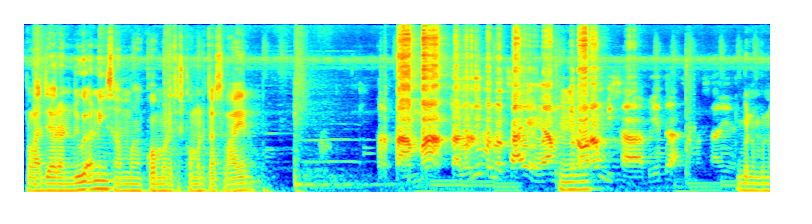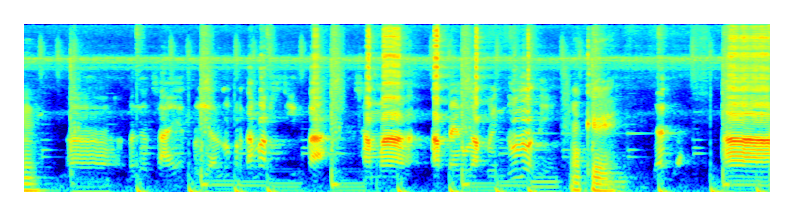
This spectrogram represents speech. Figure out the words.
pelajaran juga nih sama komunitas-komunitas lain mungkin Hmm. orang bisa beda sama saya. Bener-bener. Eh, menurut saya tuh ya lu pertama harus cinta sama apa yang lu lakuin dulu nih. Oke. Dan eh,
